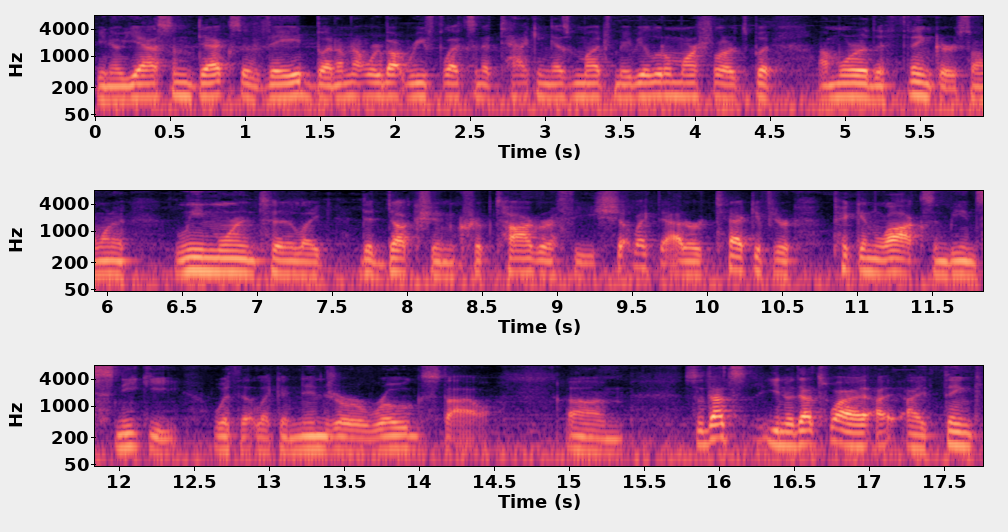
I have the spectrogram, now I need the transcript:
You know, yeah, some decks evade, but I'm not worried about reflex and attacking as much. Maybe a little martial arts, but I'm more of the thinker, so I want to lean more into like deduction, cryptography, shit like that, or tech if you're picking locks and being sneaky with it, like a ninja or rogue style. Um, so that's you know that's why I, I think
